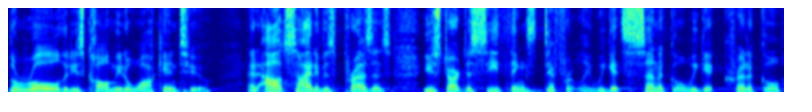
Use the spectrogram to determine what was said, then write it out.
the role that He's called me to walk into. And outside of His presence, you start to see things differently. We get cynical, we get critical,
